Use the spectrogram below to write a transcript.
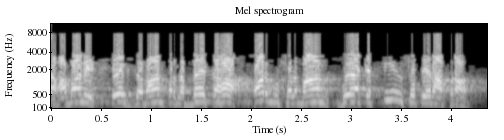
صحابہ نے ایک زبان پر نبے کہا اور مسلمان گویا کہ تین سو تیرہ افراد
